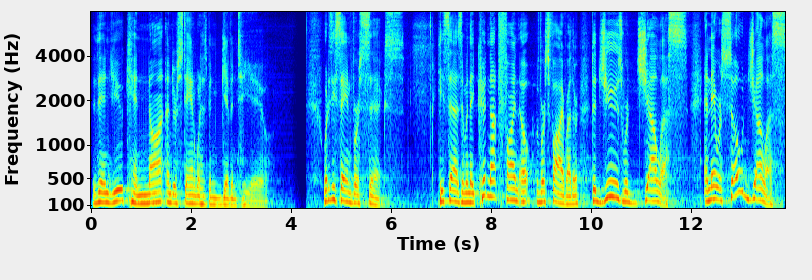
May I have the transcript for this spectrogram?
then you cannot understand what has been given to you. What does he say in verse 6? he says, and when they could not find, oh, verse 5 rather, the Jews were jealous. And they were so jealous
